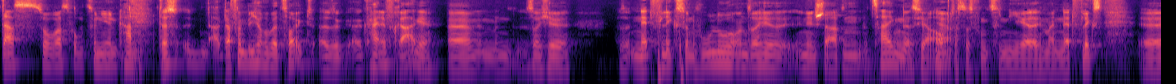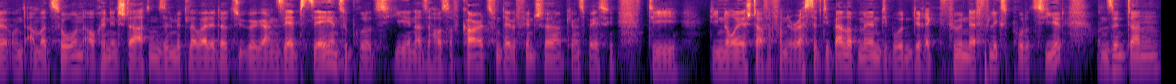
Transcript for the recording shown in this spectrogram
dass sowas funktionieren kann. Das, davon bin ich auch überzeugt. Also äh, keine Frage. Ähm, solche also Netflix und Hulu und solche in den Staaten zeigen das ja auch, Ja. dass das funktioniert. Ich meine, Netflix äh, und Amazon auch in den Staaten sind mittlerweile dazu übergegangen, selbst Serien zu produzieren. Also House of Cards von David Fincher, Kevin Spacey, die die neue Staffel von Arrested Development, die wurden direkt für Netflix produziert und sind dann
